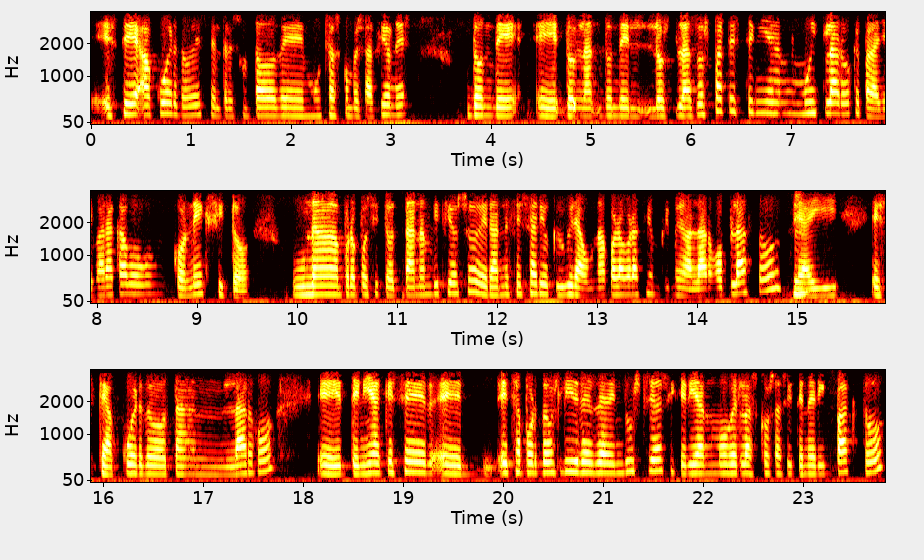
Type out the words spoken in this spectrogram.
este acuerdo es el resultado de muchas conversaciones donde, eh, donde las dos partes tenían muy claro que para llevar a cabo con éxito un propósito tan ambicioso era necesario que hubiera una colaboración primero a largo plazo, de ahí este acuerdo tan largo, eh, tenía que ser eh, hecha por dos líderes de la industria si querían mover las cosas y tener impacto,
